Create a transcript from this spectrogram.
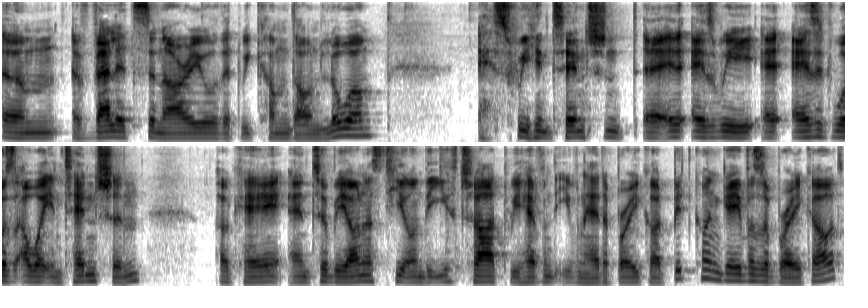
um, a valid scenario that we come down lower as we intention uh, as we as it was our intention. Okay, and to be honest, here on the ETH chart, we haven't even had a breakout. Bitcoin gave us a breakout,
